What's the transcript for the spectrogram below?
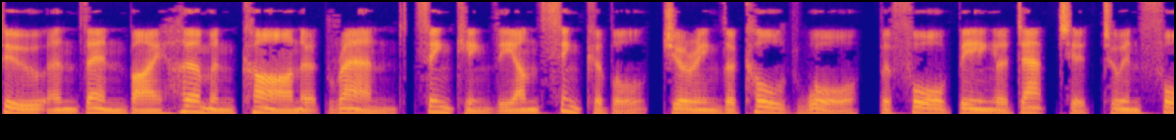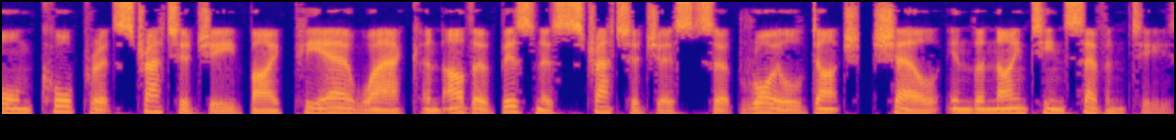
II and then by Herman Kahn at RAND thinking the unthinkable during the Cold War, before being adapted to inform corporate strategy by Pierre Wack and other business strategists at Royal Dutch Shell in the 1970s.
